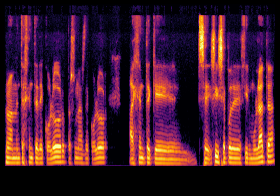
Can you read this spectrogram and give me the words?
normalmente gente de color, personas de color, hay gente que sí se puede decir mulata,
